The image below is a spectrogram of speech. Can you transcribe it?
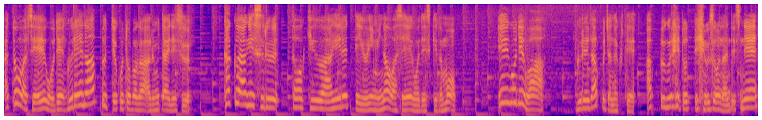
あとは英語でグレードアップっていう言葉があるみたいです。格上げする等級を上げるっていう意味の和製英語ですけども英語ではグレードアップじゃなくてアップグレードっていうそうなんですね。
